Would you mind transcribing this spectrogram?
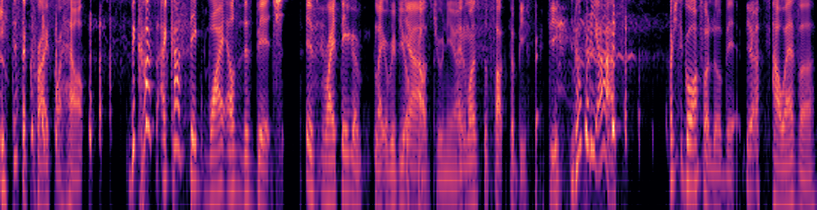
is this a cry for help? Because I can't think why else this bitch is writing a like a review Yeah. of Carl's Jr. And wants to fuck the beef patty. Nobody asked. I'll just go on for a little bit. yeah. However,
